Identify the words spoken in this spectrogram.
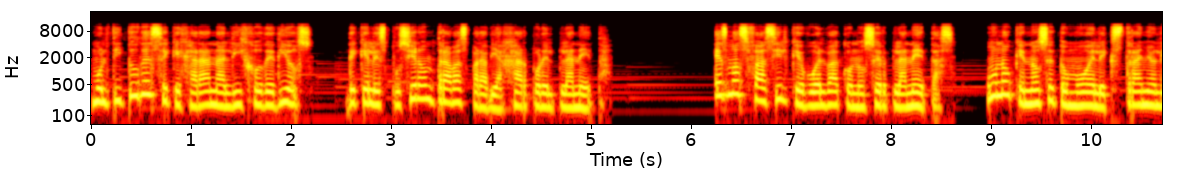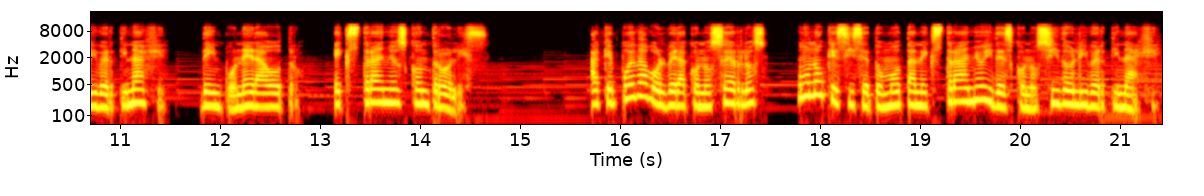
Multitudes se quejarán al Hijo de Dios, de que les pusieron trabas para viajar por el planeta. Es más fácil que vuelva a conocer planetas, uno que no se tomó el extraño libertinaje, de imponer a otro, extraños controles a que pueda volver a conocerlos, uno que sí se tomó tan extraño y desconocido libertinaje.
